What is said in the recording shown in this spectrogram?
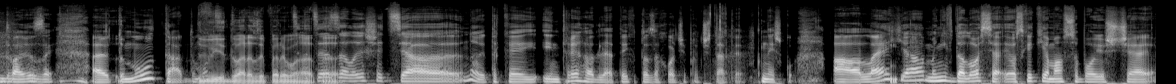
Два рази. Тому так. Тому Дві, два рази перевага. Це та. залишиться ну, така інтрига для тих, хто захоче прочитати книжку. Але я мені вдалося, оскільки я мав з собою ще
